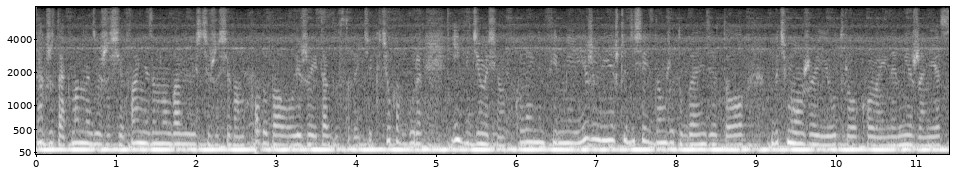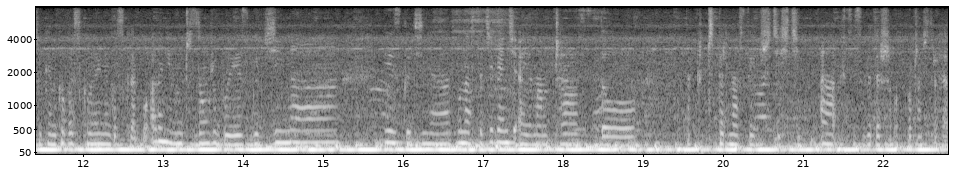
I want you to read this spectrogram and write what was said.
Także tak, mam nadzieję, że się fajnie ze mną bawiliście, że się Wam podobało. Jeżeli tak, zostawiajcie kciuka w górę i widzimy się w kolejnym filmie. Jeżeli jeszcze dzisiaj zdążę, to będzie to być może jutro kolejne mierzenie sukienkowe z kolejnego sklepu, ale nie wiem, czy zdążę, bo jest godzina jest godzina 12.09, a ja mam czas do tak 14.30, a chcę sobie też odpocząć trochę.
